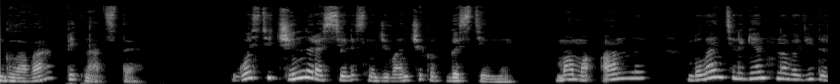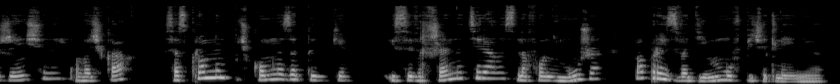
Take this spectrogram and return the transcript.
Глава пятнадцатая. Гости чинно расселись на диванчиках гостиной. Мама Анны была интеллигентного вида женщиной в очках со скромным пучком на затылке и совершенно терялась на фоне мужа по производимому впечатлению.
